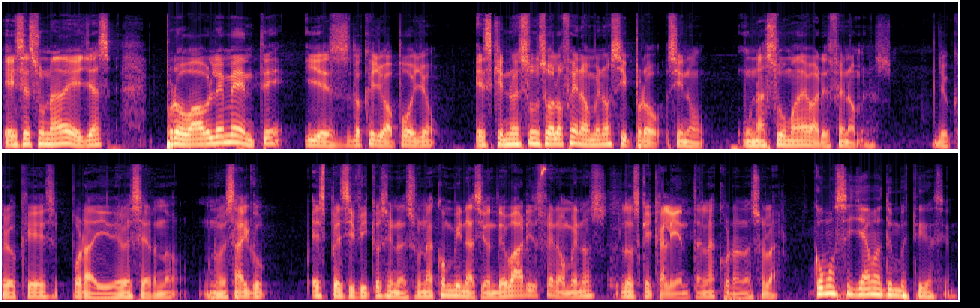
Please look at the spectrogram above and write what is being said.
Esa es una de ellas. Probablemente, y es lo que yo apoyo, es que no es un solo fenómeno, sino una suma de varios fenómenos. Yo creo que es, por ahí debe ser, ¿no? No es algo específico, sino es una combinación de varios fenómenos los que calientan la corona solar. ¿Cómo se llama tu investigación?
